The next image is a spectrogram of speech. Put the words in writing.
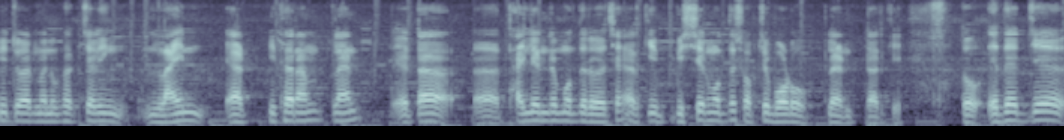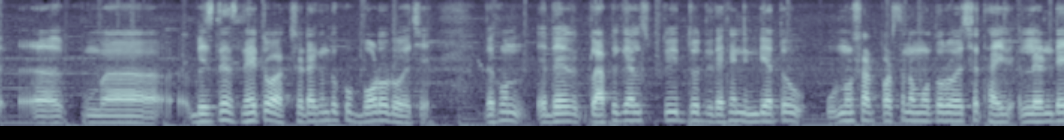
bead wire manufacturing line at পিথারাম প্ল্যান্ট এটা থাইল্যান্ডের মধ্যে রয়েছে আর কি, বিশ্বের মধ্যে সবচেয়ে বড় প্ল্যান্ট আর কি। তো এদের যে বিজনেস নেটওয়ার্ক সেটা কিন্তু খুব বড় রয়েছে। দেখুন, এদের ক্লাপিক্যাল স্পিড যদি দেখেন, ইন্ডিয়াতেও উনষাট পার্সেন্টের মতো রয়েছে, থাইল্যান্ডে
